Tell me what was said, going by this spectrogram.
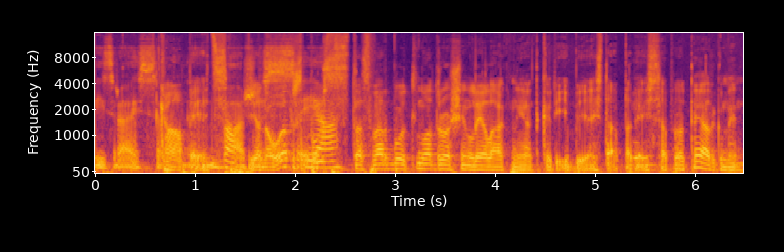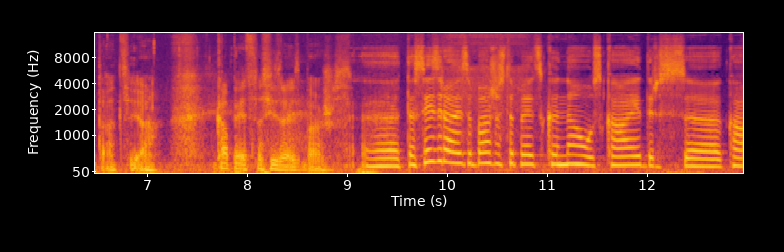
izraisa Kāpēc? bāžas. Ja no otras jā. puses tas varbūt nodrošina lielāku neatkarību, ja es tā pareizi saprotu, te argumentācijā. Kāpēc tas izraisa bažas? Tas izraisa bažas, tāpēc, ka nav skaidrs, kā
